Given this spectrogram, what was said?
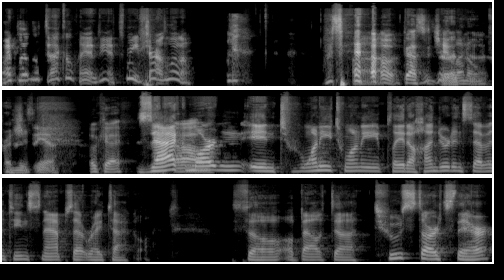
I play left tackle, and yeah, it's me, Charles Leno. What's oh, that's a Jay Uh, Leno uh, impression. Yeah. Okay. Zach Um, Martin in 2020 played 117 snaps at right tackle. So about uh, two starts there.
